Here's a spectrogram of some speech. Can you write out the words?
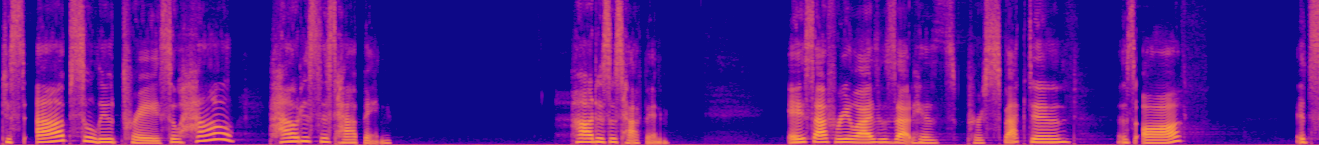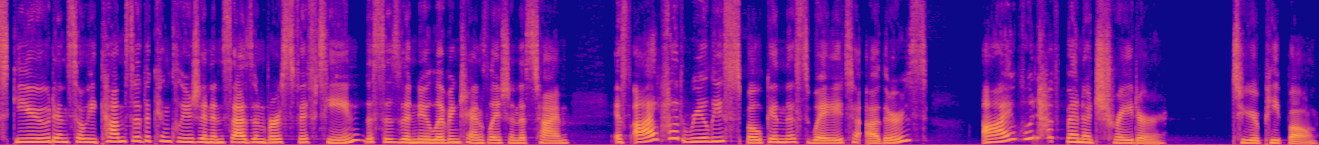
Just absolute praise. So how how does this happen? How does this happen? Asaph realizes that his perspective is off. It's skewed. And so he comes to the conclusion and says in verse 15, this is the New Living Translation this time, if I had really spoken this way to others, I would have been a traitor to your people.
